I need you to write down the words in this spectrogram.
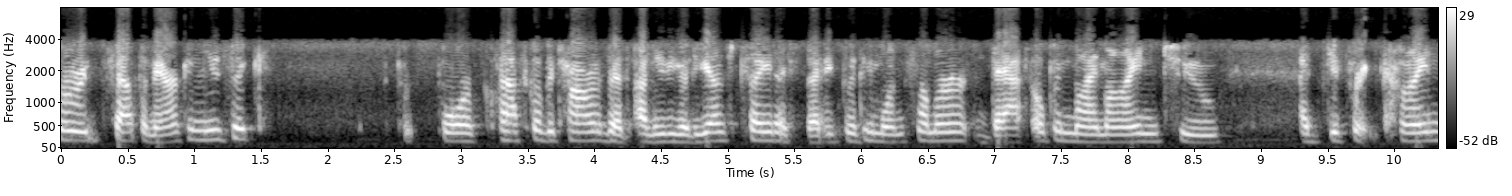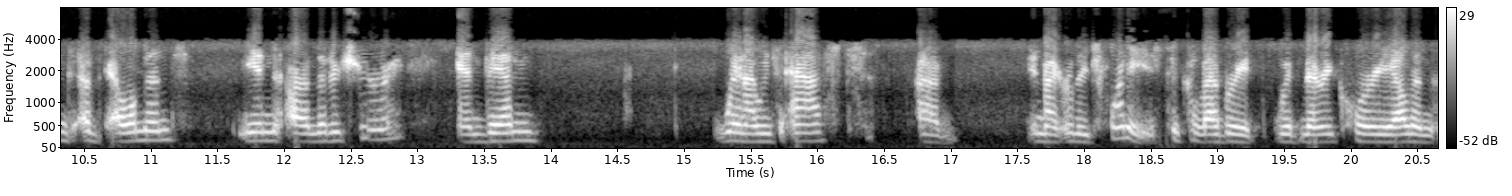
heard South American music, for classical guitar that Alirio Diaz played. I studied with him one summer. That opened my mind to a different kind of element in our literature. And then when I was asked uh, in my early 20s to collaborate with Larry Coryell and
